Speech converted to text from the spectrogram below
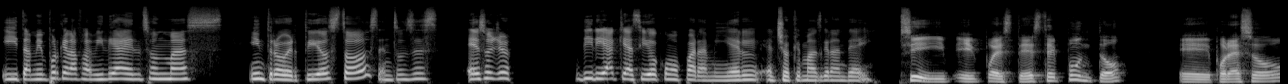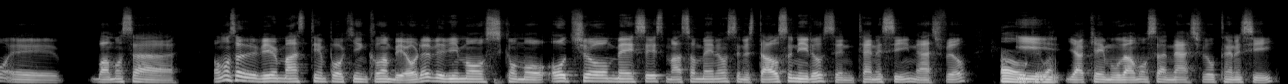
y también porque la familia, él son más introvertidos todos, entonces eso yo diría que ha sido como para mí el, el choque más grande ahí. Sí, y, y, pues de este punto, eh, por eso eh, vamos, a, vamos a vivir más tiempo aquí en Colombia. Ahora vivimos como ocho meses más o menos en Estados Unidos, en Tennessee, Nashville, Oh, y va. ya que mudamos a Nashville, Tennessee.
